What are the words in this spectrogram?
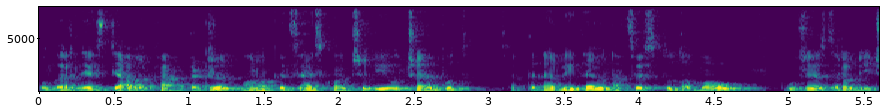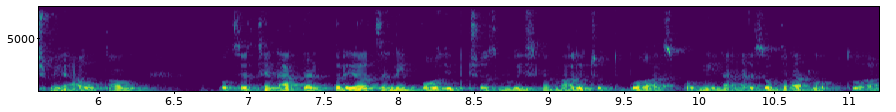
pomerne zďaleka, takže ono keď sa im skončí vyučenie, buď sa teda vydajú na cestu domov, už aj s rodičmi autom, v podstate na ten prirodzený pohyb, čo my sme mali, čo tu bolo aj spomínané, zobrať loptu a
